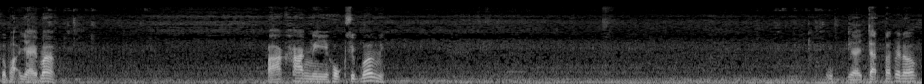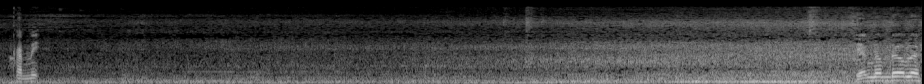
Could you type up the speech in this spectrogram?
กระบะใหญ่มากฝาข้างนี่หกสิบมั้งนี่ ใหญ่จัดนะพี่น้องคันนี้เสียงเดิมๆเลย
